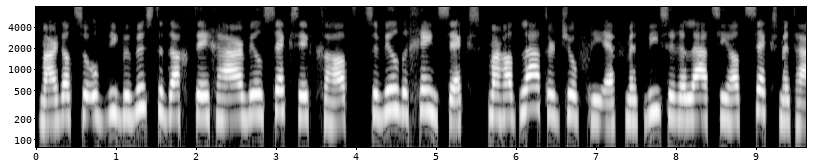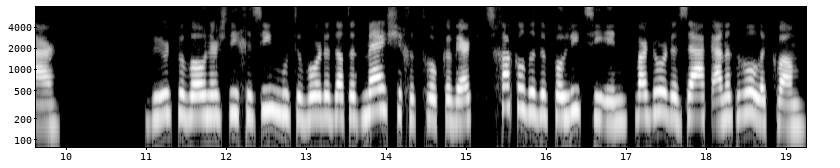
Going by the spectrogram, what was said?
Maar dat ze op die bewuste dag tegen haar wil seks heeft gehad. Ze wilde geen seks, maar had later Geoffrey F. met wie ze relatie had seks met haar buurtbewoners die gezien moeten worden dat het meisje getrokken werd, schakelde de politie in, waardoor de zaak aan het rollen kwam.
